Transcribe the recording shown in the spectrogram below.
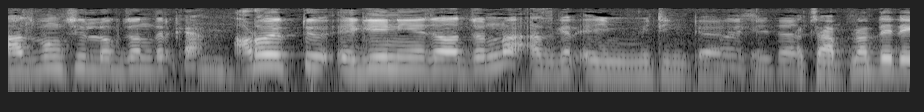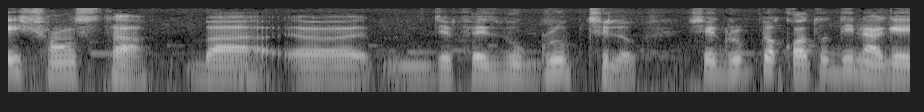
রাজবংশীর লোকজনদেরকে আরও একটু এগিয়ে নিয়ে যাওয়ার জন্য আজকের এই মিটিংটা আচ্ছা আপনাদের এই সংস্থা বা যে ফেসবুক গ্রুপ ছিল সেই গ্রুপটা কতদিন আগে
